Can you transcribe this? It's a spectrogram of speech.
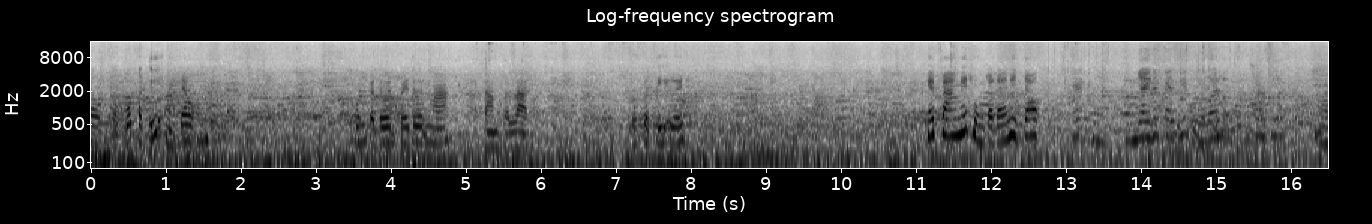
กตินะเจ้า คนก็เดินไปเดินมา ตามตลาด ปกติเลยเฮ็ดฟางนี่ถุงกระไดนี่เจ้าถุงใหญ่นั่นแปดสิบถุงร้อยห้าสิบอ๋อ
